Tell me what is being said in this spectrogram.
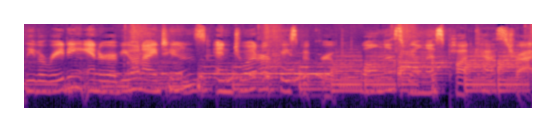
leave a rating and a review on iTunes, and join our Facebook group, Wellness Realness Podcast Tribe.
